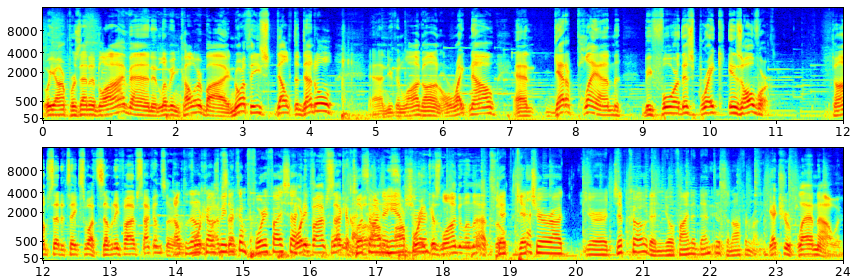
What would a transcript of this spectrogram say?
We are presented live and in living color by Northeast Delta Dental. And you can log on right now and get a plan before this break is over. Tom said it takes what, 75 seconds? Or Delta Dental 45 comes me. seconds? come 45 seconds. 45 seconds. Click Well, on New Hampshire. Our break is longer than that. So Get get your uh, your zip code, and you'll find a dentist and off and running. Get your plan now at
